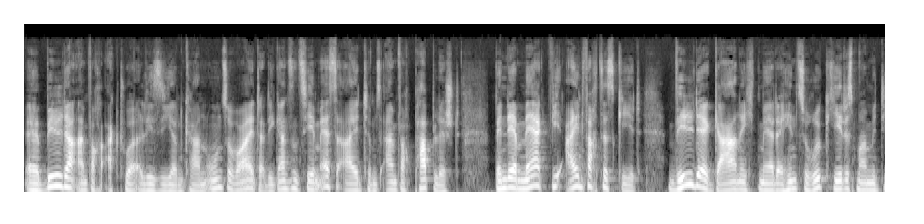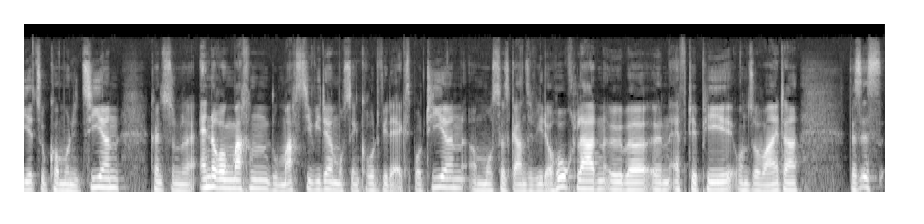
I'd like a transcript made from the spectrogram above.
äh, Bilder einfach aktualisieren kann und so weiter, die ganzen CMS-Items einfach published. Wenn der merkt, wie einfach das geht, will der gar nicht mehr dahin zurück, jedes Mal mit dir zu kommunizieren. Könntest du eine Änderung machen, du machst sie wieder, musst den Code wieder exportieren, musst das Ganze wieder hochladen über ein FTP und so weiter. Das ist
